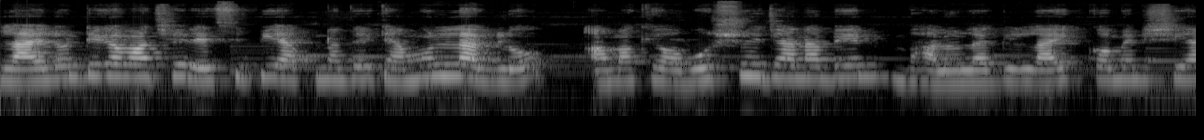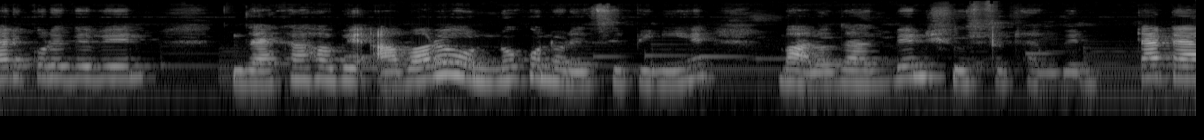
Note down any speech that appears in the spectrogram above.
লাইলনটিকা মাছের রেসিপি আপনাদের কেমন লাগল? আমাকে অবশ্যই জানাবেন। ভালো লাগলে লাইক কমেন্ট শেয়ার করে দেবেন। দেখা হবে আবারও অন্য কোনো রেসিপি নিয়ে। ভালো থাকবেন সুস্থ থাকবেন। টাটা!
